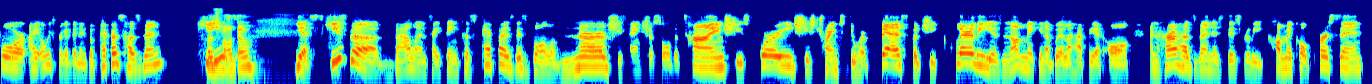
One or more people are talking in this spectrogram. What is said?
for I always forget the name, but Pepa's husband, Osvaldo. Yes, he's the balance, I think, because Pepa is this ball of nerves. She's anxious all the time. She's worried. She's trying to do her best, but she clearly is not making Abuela happy at all. And her husband is this really comical person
